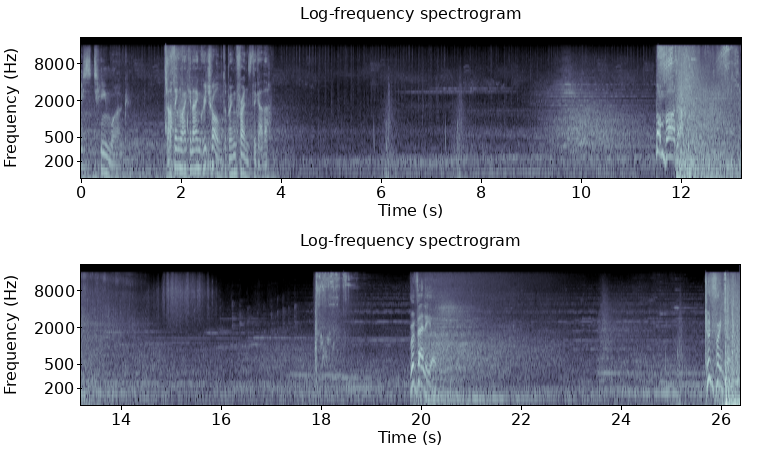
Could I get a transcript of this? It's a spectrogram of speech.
Nice teamwork. Nothing like an angry troll to bring friends together. Bombarda! Revelio. Confringo.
